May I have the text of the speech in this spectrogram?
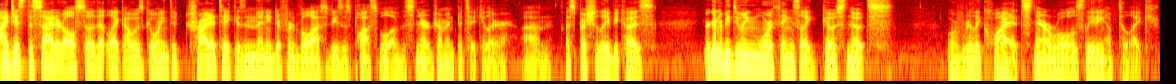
I just decided also that like I was going to try to take as many different velocities as possible of the snare drum in particular, um, especially because you're going to be doing more things like ghost notes or really quiet Right. snare rolls leading up to like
